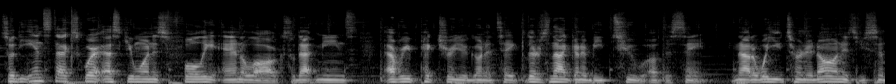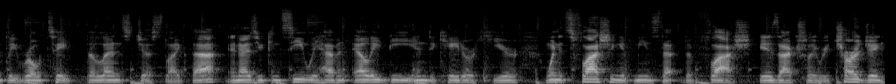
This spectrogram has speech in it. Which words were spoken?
So the Instax Square SQ1 is fully analog. So that means every picture you're gonna take, there's not gonna be two of the same. Now the way you turn it on is you simply rotate the lens just like that. And as you can see, we have an LED indicator here. When it's flashing, it means that the flash is actually recharging.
